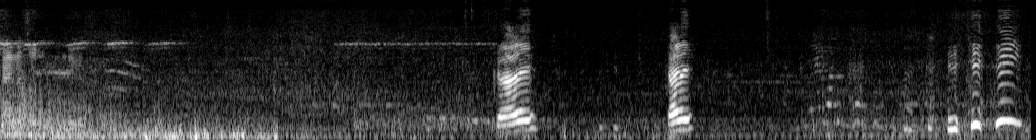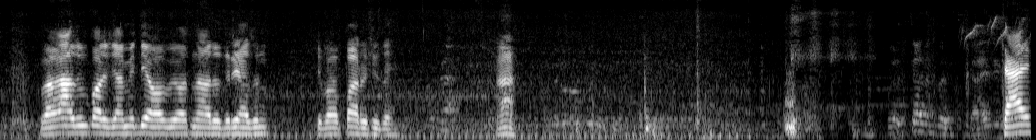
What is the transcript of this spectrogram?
काय नसेल निघ. काळे काय? बघा अजून पारुशी आम्ही देवा बिवास आलो तरी अजून ते बाबा पारुशीच आहे. हा. काय?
